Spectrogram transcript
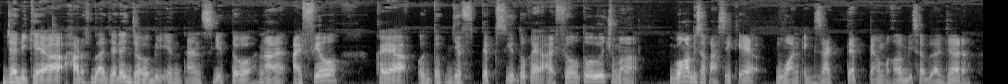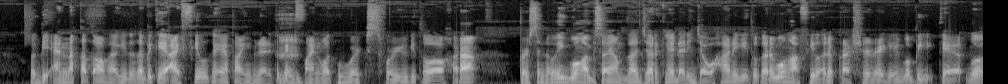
jadi kayak harus belajarnya jauh lebih intens gitu nah I feel kayak untuk give tips gitu kayak I feel tuh lu cuma gue nggak bisa kasih kayak one exact tip yang bakal bisa belajar lebih enak atau apa gitu. Tapi kayak I feel kayak paling benar itu kayak Mm. find what works for you gitu loh. Karena personally gue nggak bisa yang belajar kayak dari jauh hari gitu. Karena gue nggak feel ada pressure kayak gue pikir kayak gue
